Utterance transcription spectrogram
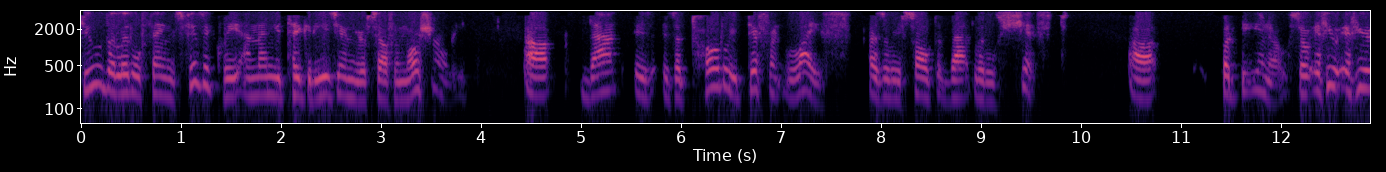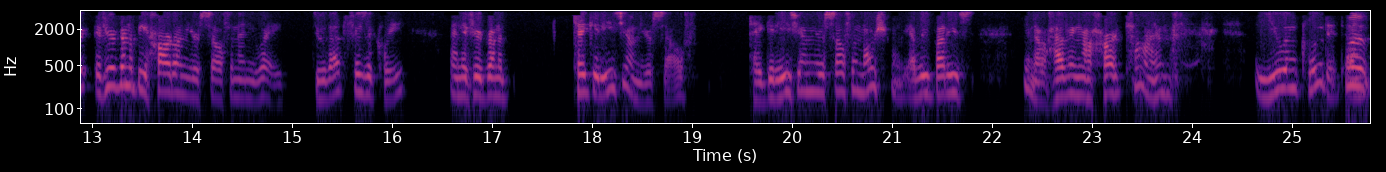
do the little things physically and then you take it easy on yourself emotionally, uh, that is, is a totally different life as a result of that little shift. Uh, but you know, so if you if you if you're going to be hard on yourself in any way, do that physically, and if you're going to take it easy on yourself, take it easy on yourself emotionally. Everybody's, you know, having a hard time, you included. Well,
